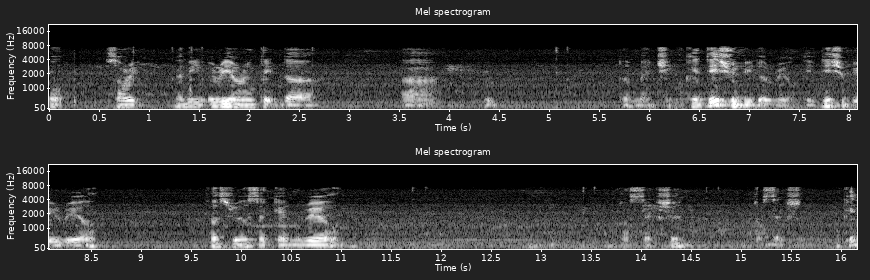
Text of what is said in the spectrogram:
Oh sorry let me reorientate the uh, the matching. Okay this should be the rail okay this should be rail first rail second rail cross section cross section. Okay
